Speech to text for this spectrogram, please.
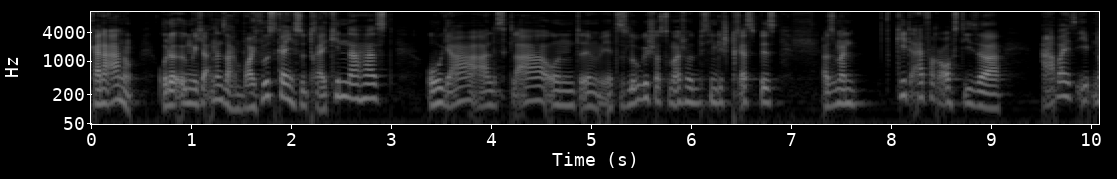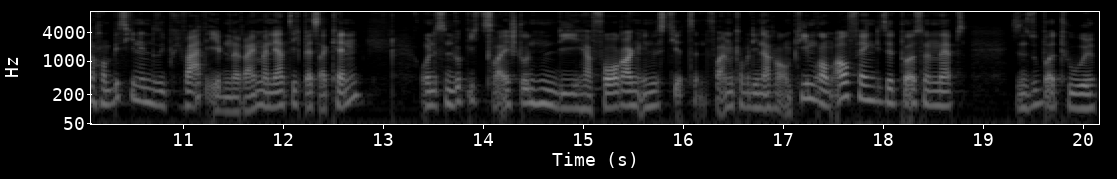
keine Ahnung. Oder irgendwelche anderen Sachen. Boah, ich wusste gar nicht, dass du drei Kinder hast. Oh ja, alles klar. Und äh, jetzt ist logisch, dass du manchmal ein bisschen gestresst bist. Also man geht einfach aus dieser Arbeitsebene noch ein bisschen in die Privatebene rein. Man lernt sich besser kennen und es sind wirklich zwei Stunden, die hervorragend investiert sind. Vor allem kann man die nachher auch im Teamraum aufhängen, diese Personal Maps. Die sind ein super Tool,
